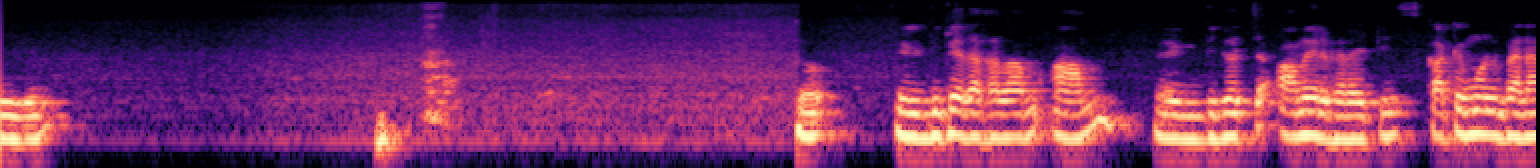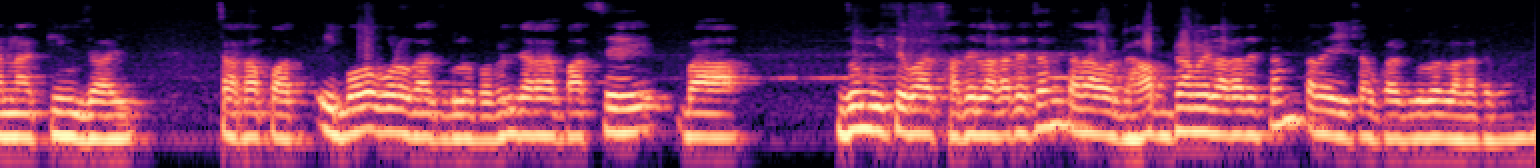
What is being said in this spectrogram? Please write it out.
এই। তো এইদিকে দেখালাম আম, এইদিকে হচ্ছে আমের varieties Katimon banana Kiujai Chakapat এই বড় বড় গাছগুলো পাবেন। যারা বাসে বা জমিতে বা ছাদে লাগাতে চান, তারা ঢাপ ড্রামে লাগাতে চান, তারা এই সব গাছগুলো লাগাতে পারেন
